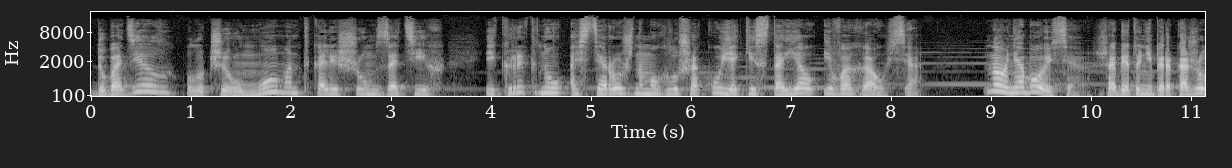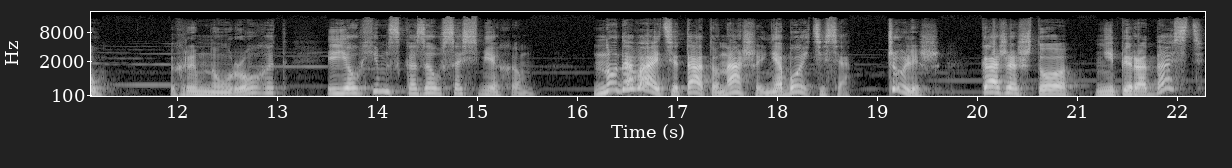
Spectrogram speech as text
Дубадзел улучыў момант, калі шум заціх, і крыкнуў асцярожнаму глушаку, які стаяў і вагаўся. Ну, не бойся, шабету не перакажу. Грымнуў рогат, і Яўхім сказаў са смехам: « Ну, давайте, тато, нашай, не бойцеся, чуліш, кажа, што не перадасць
